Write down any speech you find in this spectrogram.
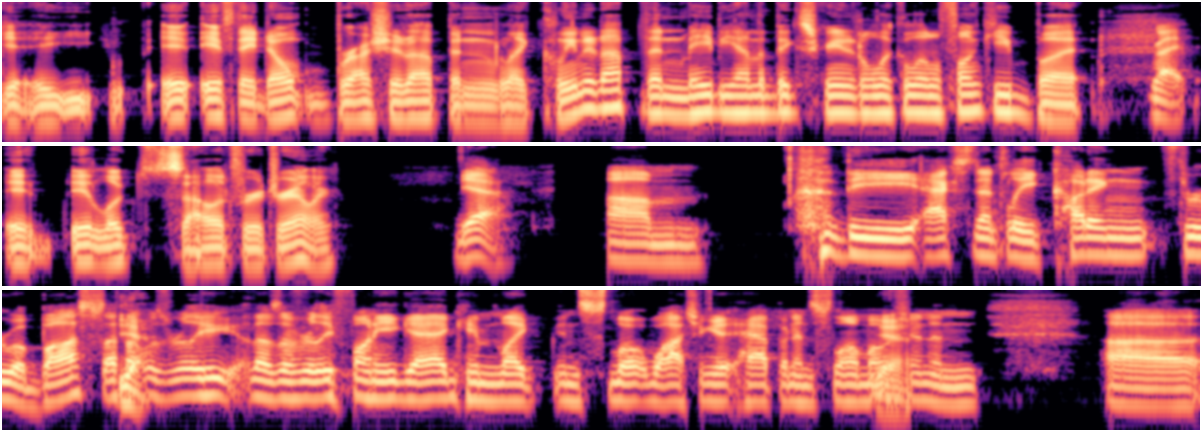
if they don't brush it up and like clean it up, then maybe on the big screen it'll look a little funky. But right, it it looked solid for a trailer. yeah. Um, the accidentally cutting through a bus, I thought Yeah. was really that was a really funny gag. Him like in slow watching it happen in slow motion, and uh,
